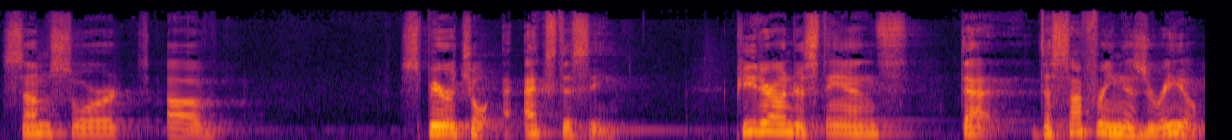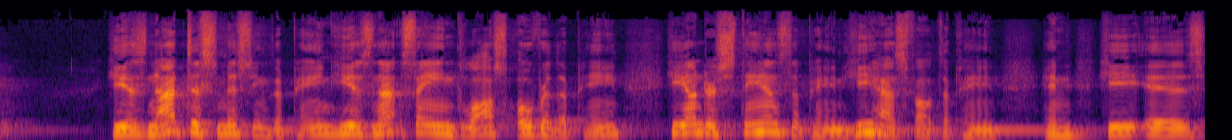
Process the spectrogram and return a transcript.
some sort of spiritual ecstasy. Peter understands that the suffering is real. He is not dismissing the pain. He is not saying gloss over the pain. He understands the pain. He has felt the pain. And he is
